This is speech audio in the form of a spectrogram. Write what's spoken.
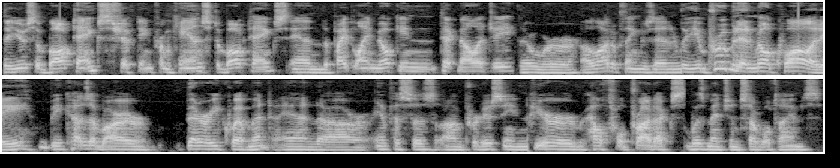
the use of bulk tanks, shifting from cans to bulk tanks, and the pipeline milking technology. There were a lot of things, and the improvement in milk quality because of our better equipment and our emphasis on producing pure, healthful products was mentioned several times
